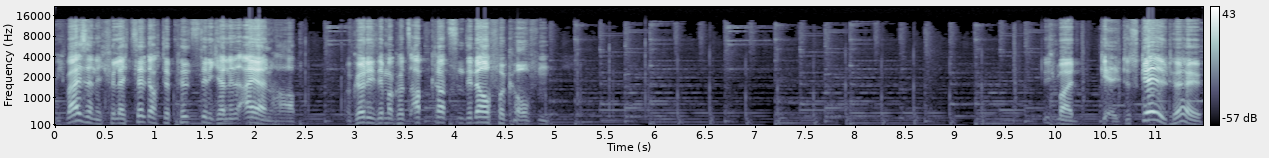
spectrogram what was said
Ich weiß ja nicht, vielleicht zählt auch der Pilz, den ich an den Eiern habe. Dann könnte ich den mal kurz abkratzen und den auch verkaufen. Ich meine, Geld ist Geld, hey.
